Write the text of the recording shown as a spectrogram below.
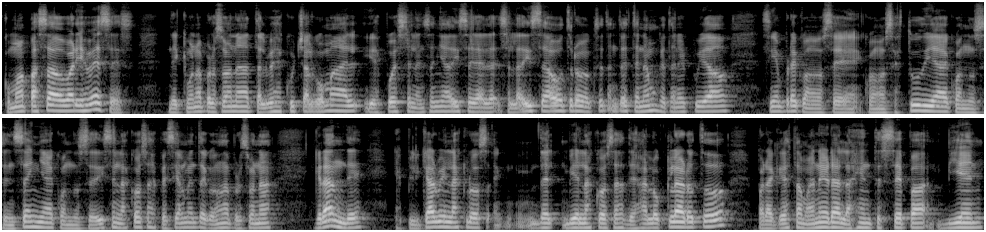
como ha pasado varias veces de que una persona tal vez escucha algo mal y después se la enseña, dice, se la dice a otro, etc. Entonces tenemos que tener cuidado siempre cuando se, cuando se estudia, cuando se enseña, cuando se dicen las cosas, especialmente con una persona grande, explicar bien las, bien las cosas, dejarlo claro todo, para que de esta manera la gente sepa bien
